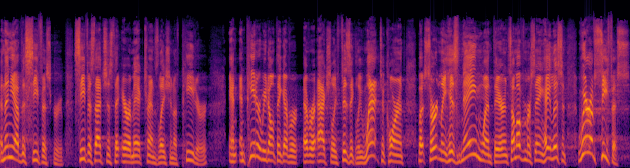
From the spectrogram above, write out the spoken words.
And then you have the Cephas group. Cephas, that's just the Aramaic translation of Peter. And, and Peter, we don't think ever, ever actually physically went to Corinth, but certainly his name went there. And some of them are saying, hey, listen, we're of Cephas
